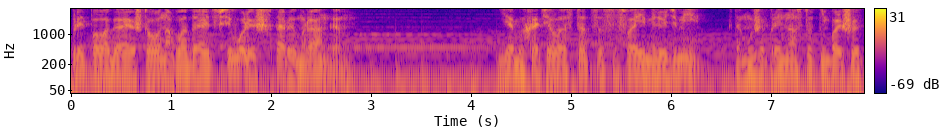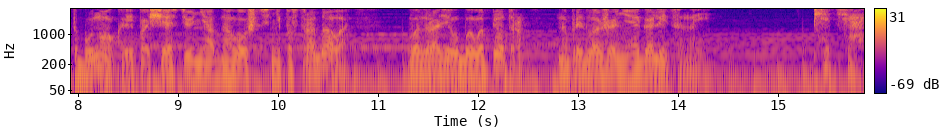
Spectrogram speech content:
предполагая, что он обладает всего лишь вторым рангом. Я бы хотел остаться со своими людьми. К тому же при нас тут небольшой табунок, и, по счастью, ни одна лошадь не пострадала», — возразил было Петр на предложение Голицыной. «Петя,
